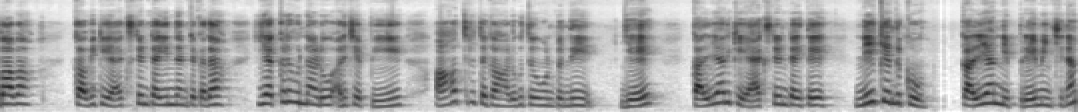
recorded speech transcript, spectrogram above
బావా కవికి యాక్సిడెంట్ అయ్యిందంట కదా ఎక్కడ ఉన్నాడు? అని చెప్పి ఆతృతగా అడుగుతూ ఉంటుంది. ఏ కళ్యాణ్కి యాక్సిడెంట్ అయితే నీకెందుకు? కళ్యాణ్ని ప్రేమించినా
